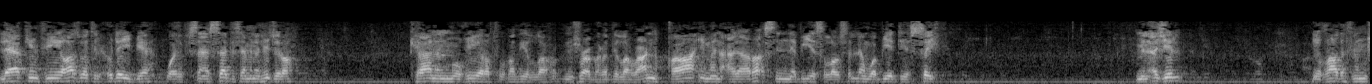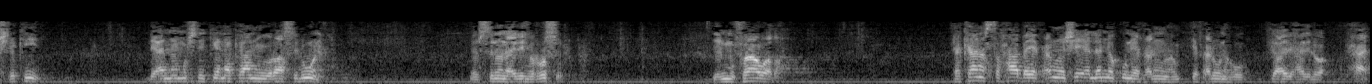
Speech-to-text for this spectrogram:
لكن في غزوة الحديبية وهي في السنة السادسة من الهجرة كان المغيرة رضي الله بن شعبة رضي الله عنه قائما على رأس النبي صلى الله عليه وسلم وبيده السيف. من أجل إغاظة المشركين. لأن المشركين كانوا يراسلونه يرسلون إليه الرسل للمفاوضة. فكان الصحابة يفعلون شيئا لم يكونوا يفعلونه, يفعلونه في غير هذه الحال.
